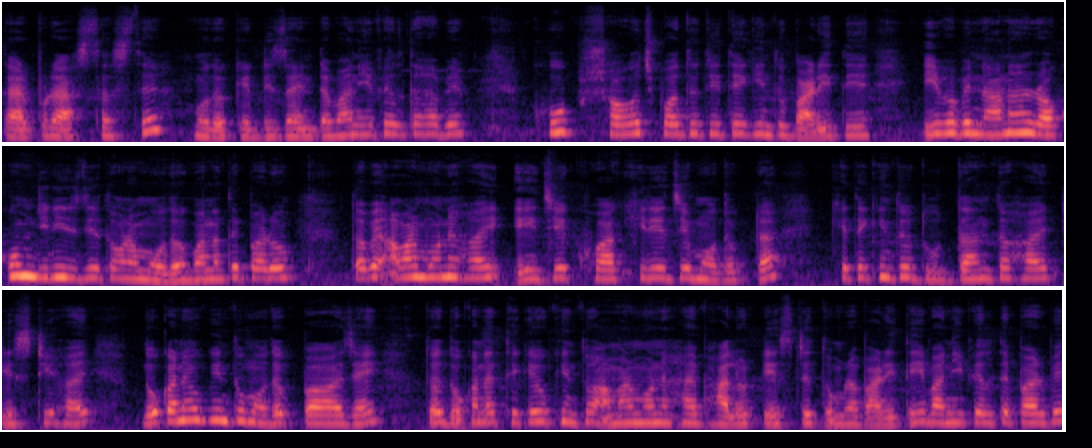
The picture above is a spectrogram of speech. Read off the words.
তারপরে আস্তে আস্তে মোদকের ডিজাইনটা বানিয়ে ফেলতে হবে। খুব সহজ পদ্ধতিতে কিন্তু বাড়িতে এইভাবে নানান রকম জিনিস দিয়ে তোমরা মোদক বানাতে পারো। তবে আমার মনে হয় এই যে খোয়া ক্ষীরের যে মোদকটা, খেতে কিন্তু দুর্দান্ত হয়, টেস্টি হয়। দোকানেও কিন্তু মোদক পাওয়া যায়। তো দোকানের থেকেও কিন্তু আমার মনে হয় ভালো টেস্টে তোমরা বাড়িতেই বানিয়ে ফেলতে পারবে।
